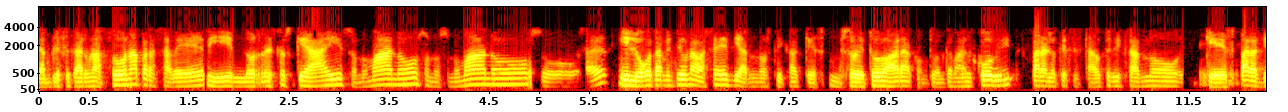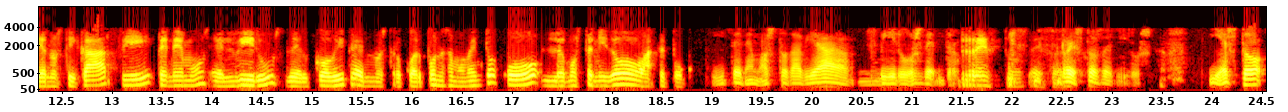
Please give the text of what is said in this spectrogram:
amplificar una zona para saber si los restos que hay son humanos o no son humanos, o, ¿sabes? Y luego también tiene una base diagnóstica que es, sobre todo ahora con todo el tema del COVID, para lo que se está utilizando, que es para diagnosticar si tenemos el virus del COVID en nuestro cuerpo en ese momento o lo hemos tenido hace poco. Y tenemos todavía virus dentro. Restos, eso. Restos de virus. Y esto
